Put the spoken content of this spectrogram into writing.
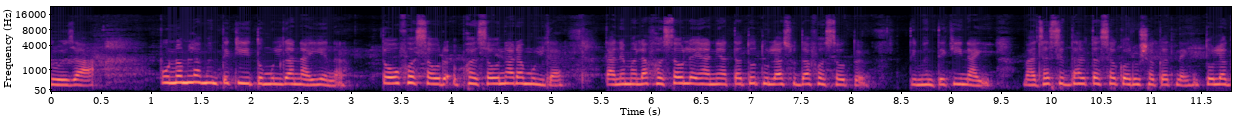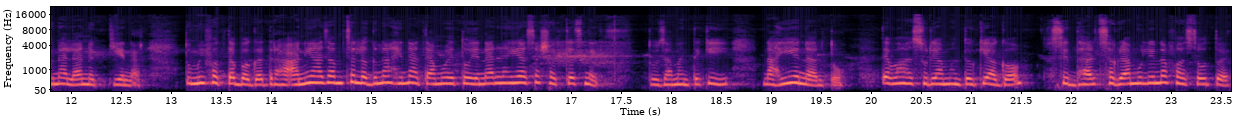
तुळजा पूनमला म्हणते की तो मुलगा नाही येणार. तो फसव फसवणारा मुलगा आहे. त्याने मला फसवलं आहे आणि आता तो तुलासुद्धा फसवतो आहे ती म्हणते की नाही माझा सिद्धार्थ तसं करू शकत नाही. तो लग्नाला नक्की येणार. तुम्ही फक्त बघत राहा. आणि आज आमचं लग्न आहे ना त्यामुळे तो येणार नाही असं शक्यच नाही. तुझा म्हणते की नाही येणार तो. तेव्हा सूर्या म्हणतो की अगं सिद्धार्थ सगळ्या मुलींना फसवतो आहे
